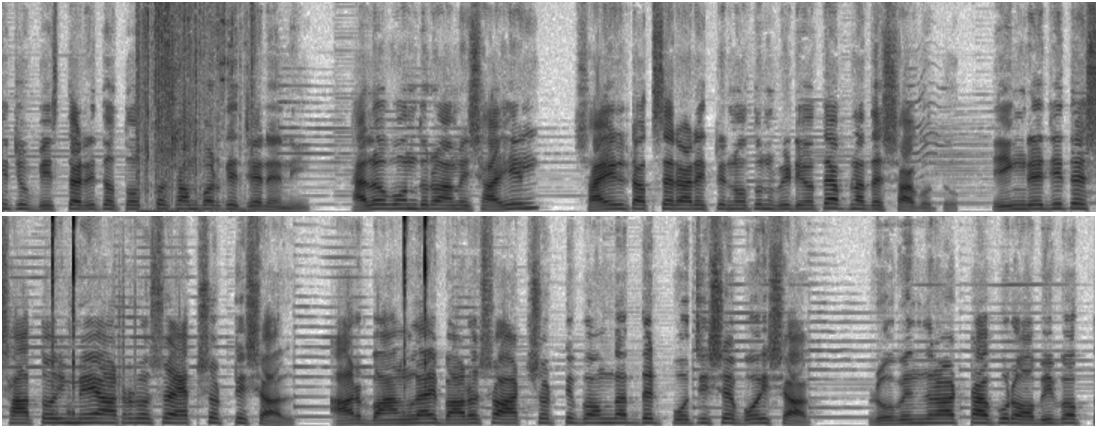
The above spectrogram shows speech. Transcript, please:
কিছু বিস্তারিত তথ্য সম্পর্কে জেনে নিই। হ্যালো বন্ধুরা, আমি সাহিল। সাহিল টক্সের আরেকটি নতুন ভিডিওতে আপনাদের স্বাগত। ইংরেজিতে সাতই মে আঠারোশো একষট্টি সাল আর বাংলায় বারোশো আটষট্টি বঙ্গাব্দের পঁচিশে বৈশাখ। রবীন্দ্রনাথ ঠাকুর অবিভক্ত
